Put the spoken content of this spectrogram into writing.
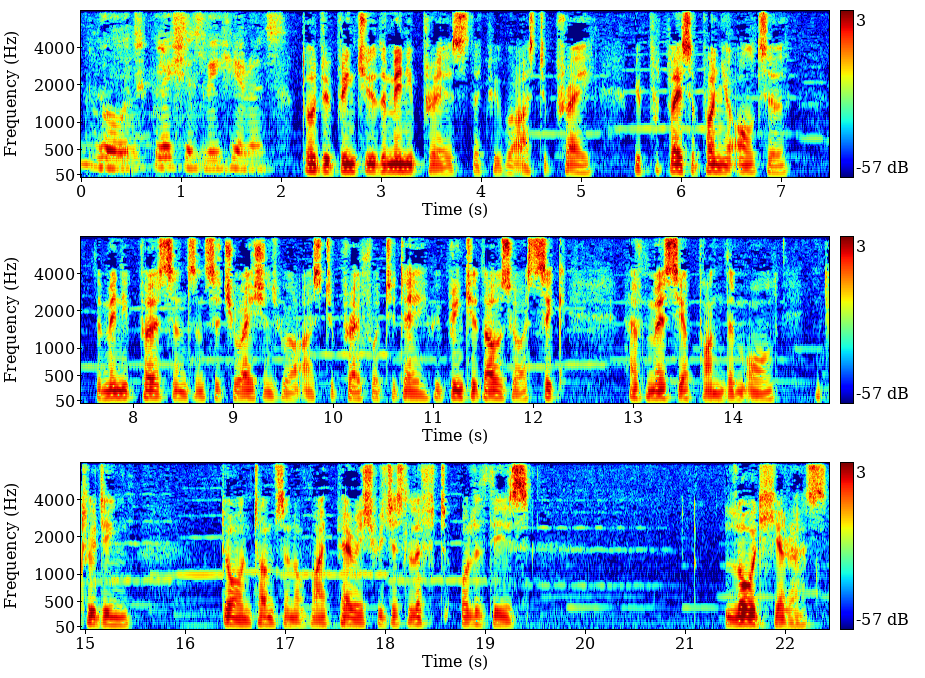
Lord, graciously hear us. Lord, we bring to you the many prayers that we were asked to pray. We place upon your altar the many persons and situations we are asked to pray for today. We bring to you those who are sick. Have mercy upon them all, including Dawn Thompson of my parish. We just lift all of these. Lord, hear us.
